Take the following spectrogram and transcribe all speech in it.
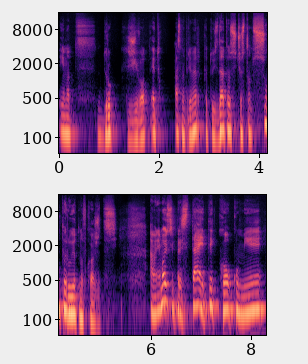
имат друг живот. Ето, аз, например, като издател се чувствам супер уютно в кожата си. Ама не може да си представите колко ми е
